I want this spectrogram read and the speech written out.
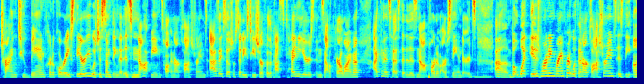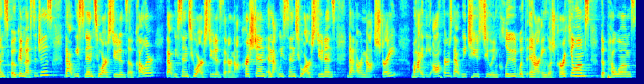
trying to ban critical race theory, which is something that is not being taught in our classrooms. As a social studies teacher for the past 10 years in South Carolina, I can attest that it is not part of our standards. Um, but what is running rampant within our classrooms is the unspoken messages that we send to our students of color, that we send to our students that are not Christian, and that we send to our students that are not straight by the authors that we choose to include within our English curriculums, the poems,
